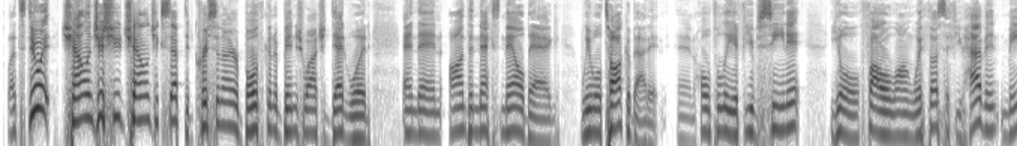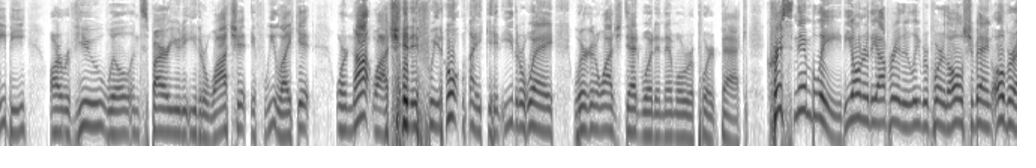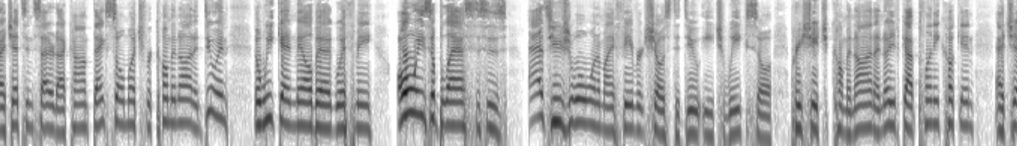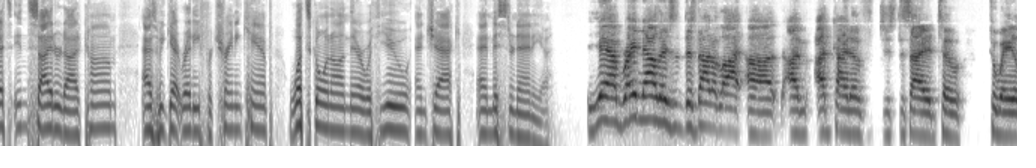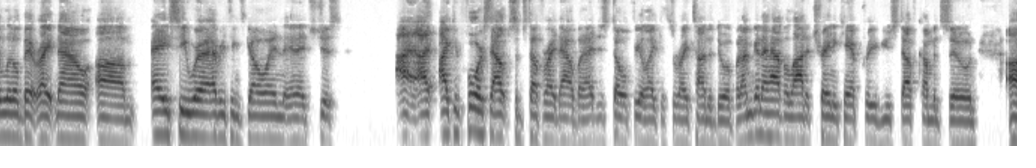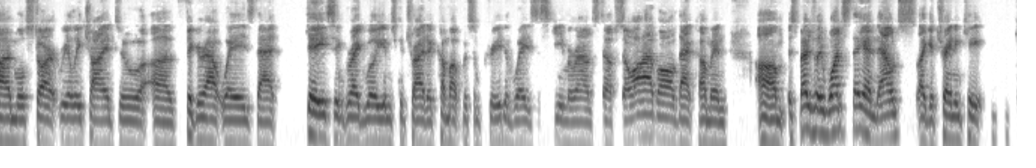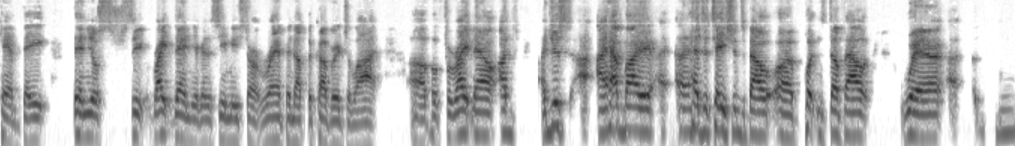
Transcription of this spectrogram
Let's do it. Challenge issued, challenge accepted. Chris and I are both going to binge watch Deadwood, and then on the next mailbag, we will talk about it. And hopefully, if you've seen it, you'll follow along with us. If you haven't, maybe Our review will inspire you to either watch it if we like it or not watch it if we don't like it. Either way, we're going to watch Deadwood and then we'll report back. Chris Nimbley, the owner, the operator, the lead reporter, the whole shebang over at jetsinsider.com. Thanks so much for coming on and doing the weekend mailbag with me. Always a blast. This is as usual, one of my favorite shows to do each week. So appreciate you coming on. I know you've got plenty cooking at jetsinsider.com as we get ready for training camp. What's going on there with you and Jack and Mr. Nania? Yeah, right now there's there's not a lot. Uh, I'm I've kind of just decided to to wait a little bit right now. Um, a see where everything's going, and it's just I, I I can force out some stuff right now, but I just don't feel like it's the right time to do it. But I'm gonna have a lot of training camp preview stuff coming soon. Um, we'll start really trying to uh, figure out ways that Gase and Gregg Williams can try to come up with some creative ways to scheme around stuff. So I'll have all of that coming, um, especially once they announce like a training camp date. Then you'll see right then you're going to see me start ramping up the coverage a lot. Uh, but for right now, I'm, I just I have my uh, hesitations about uh, putting stuff out where uh,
